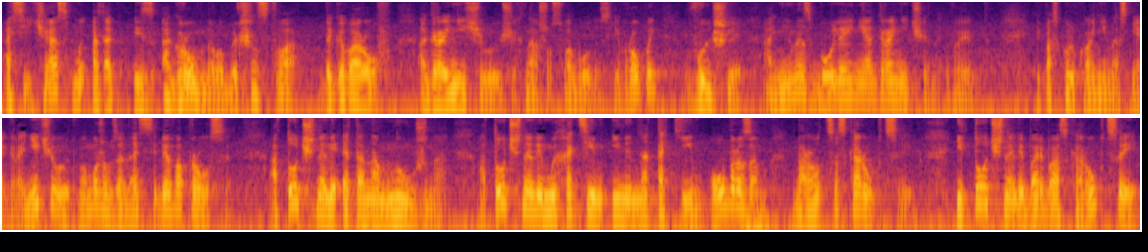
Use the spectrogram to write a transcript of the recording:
А сейчас мы от, из огромного большинства договоров ограничивающих нашу свободу с Европой, вышли. Они нас более не ограничивают. И поскольку они нас не ограничивают, мы можем задать себе вопросы. А точно ли это нам нужно? А точно ли мы хотим именно таким образом бороться с коррупцией? И точно ли борьба с коррупцией,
